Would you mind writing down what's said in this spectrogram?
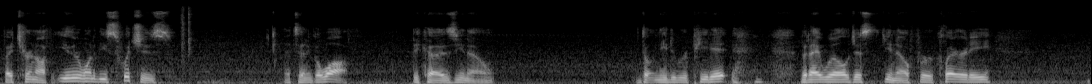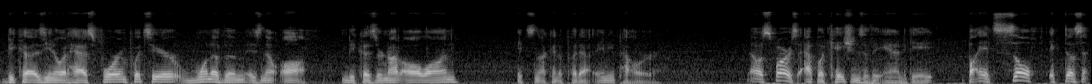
If I turn off either one of these switches, it's going to go off because, you know, don't need to repeat it, but I will just, you know, for clarity, because, you know, it has four inputs here. One of them is now off. Because they're not all on, it's not going to put out any power. Now, as far as applications of the AND gate, by itself, it doesn't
